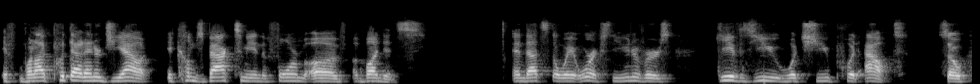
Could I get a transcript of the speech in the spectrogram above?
if when I put that energy out, it comes back to me in the form of abundance. And that's the way it works. The universe gives you what you put out. So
